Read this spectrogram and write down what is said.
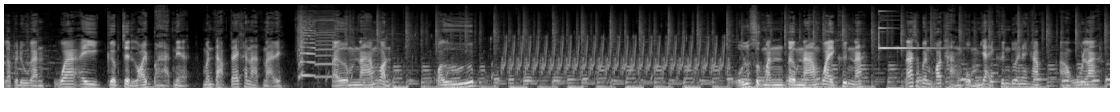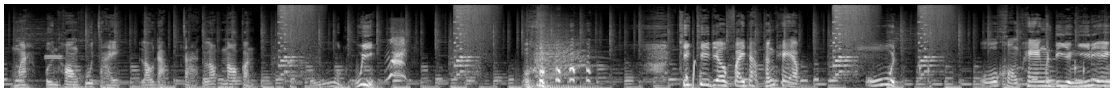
เราไปดูกันว่าไอ้เกือบ 700 บาทเนี่ย มันดับได้ขนาดไหน เติมน้ำก่อน ปึ๊บโอ้รู้สึกมันเติมน้ำไวขึ้นนะ น่าจะเป็นเพราะถังผมใหญ่ขึ้นด้วยนะครับ เอาละมา ปืนทองคู่ใจ เราดับจากรอบนอกก่อนโอ้ยคลิกทีเดียวไฟดับทั้งแถบอูดโอ้ ของแพงมันดีอย่างนี้นี่เอง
